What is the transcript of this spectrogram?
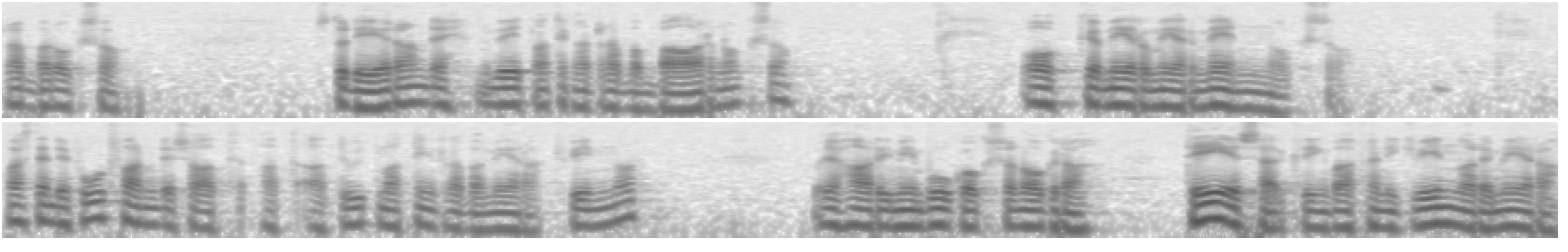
Drabbar också studerande. Nu vet man att det kan drabba barn också. Och eh, mer och mer män också. Fastän det är fortfarande så att, att, att utmattning drabbar mera kvinnor. Och jag har i min bok också några teser kring varför ni kvinnor är mera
